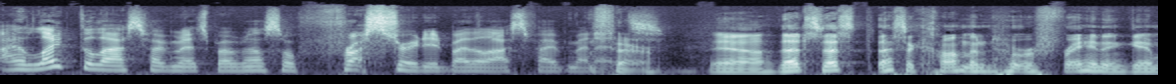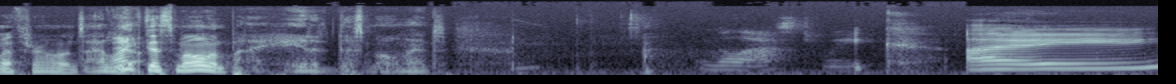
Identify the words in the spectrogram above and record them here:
I liked the last five minutes, but I was also frustrated by the last five minutes. Fair. Yeah, that's that's that's a common refrain in Game of Thrones. I like Yeah. this moment, but I hated this moment. In the last week, I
